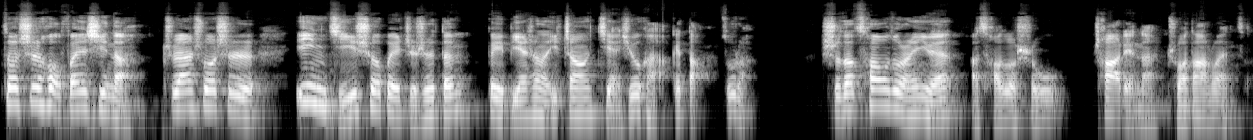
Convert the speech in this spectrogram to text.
这事后分析呢，居然说是应急设备指示灯被边上的一张检修卡给挡住了，使得操作人员啊操作失误，差点呢出了大乱子。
